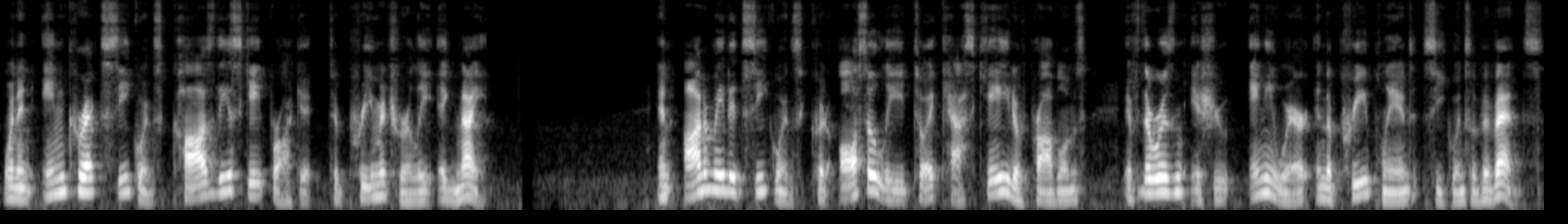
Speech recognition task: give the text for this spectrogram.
when an incorrect sequence caused the escape rocket to prematurely ignite. An automated sequence could also lead to a cascade of problems if there was an issue anywhere in the pre planned sequence of events.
